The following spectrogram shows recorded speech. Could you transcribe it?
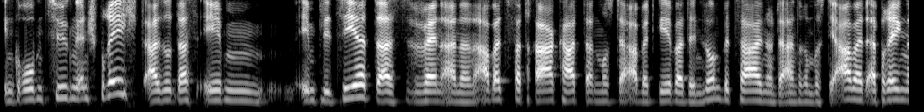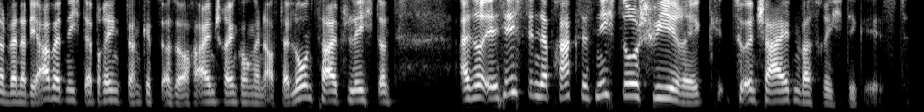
in groben Zügen entspricht. Also das eben impliziert, dass wenn einer einen Arbeitsvertrag hat, dann muss der Arbeitgeber den Lohn bezahlen und der andere muss die Arbeit erbringen. Und wenn er die Arbeit nicht erbringt, dann gibt es also auch Einschränkungen auf der Lohnzahlpflicht. Und also es ist in der Praxis nicht so schwierig zu entscheiden, was richtig ist.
